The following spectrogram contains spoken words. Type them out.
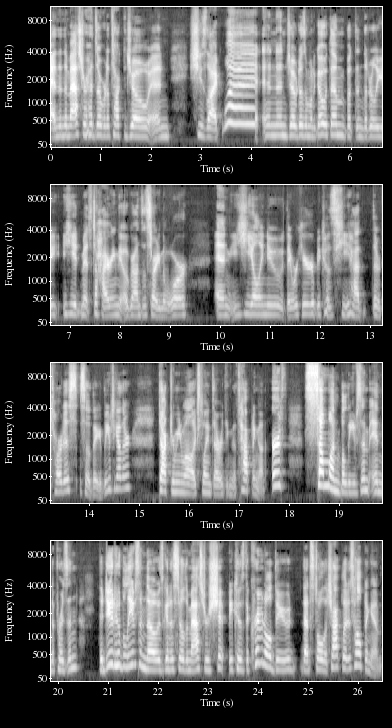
And then the master heads over to talk to Jo and she's like, what? And then Jo doesn't want to go with them, but then literally he admits to hiring the Ogrons and starting the war. And he only knew they were here because he had their TARDIS, so they leave together. Doctor, meanwhile, explains everything that's happening on Earth. Someone believes him in the prison. The dude who believes him, though, is going to steal the Master's ship because the criminal dude that stole the chocolate is helping him.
